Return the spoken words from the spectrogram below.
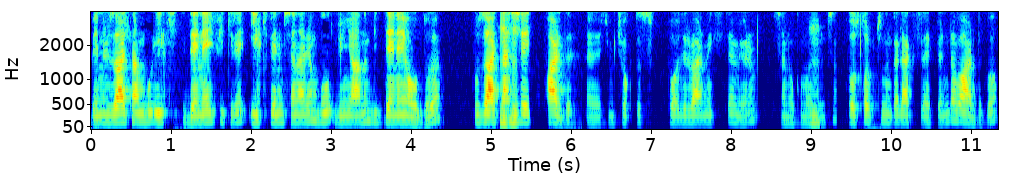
Benim zaten bu ilk deney fikri, ilk benim senaryom bu dünyanın bir deney olduğu. Bu zaten şey vardı. Ee, şimdi çok da spoiler vermek istemiyorum sen okumadığın Hı. için. Tostopçu'nun Galaksi Rehberi'nde vardı bu.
